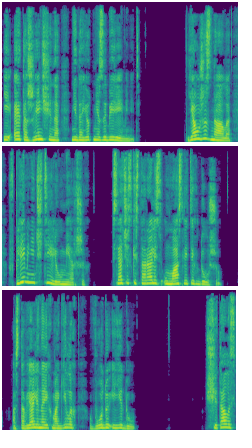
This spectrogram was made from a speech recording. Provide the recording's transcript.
И эта женщина не дает мне забеременеть. Я уже знала, в племени чтили умерших, всячески старались умаслить их душу, оставляли на их могилах воду и еду. Считалось,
